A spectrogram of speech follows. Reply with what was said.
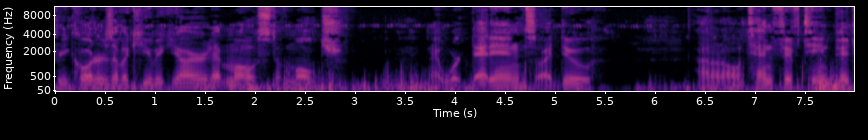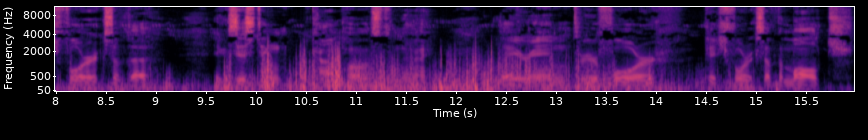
three quarters of a cubic yard at most of mulch. And I worked that in, so I do I don't know, 10, 15 pitchforks of the existing compost, and then I layer in three or four pitchforks of the mulch.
